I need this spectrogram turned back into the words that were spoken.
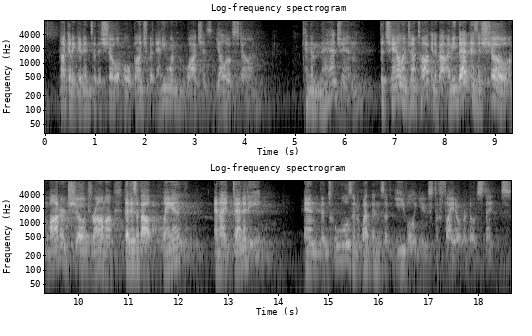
I'm not going to get into the show a whole bunch, but anyone who watches Yellowstone can imagine the challenge I'm talking about. I mean, that is a show, a modern show drama that is about land and identity and the tools and weapons of evil used to fight over those things.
